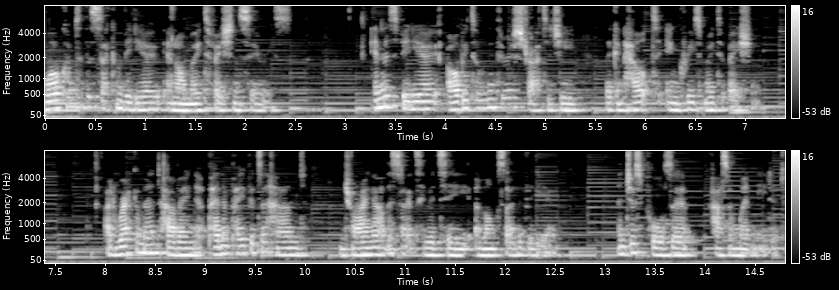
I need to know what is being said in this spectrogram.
welcome to the second video in our motivation series. In this video, I'll be talking through a strategy that can help to increase motivation. I'd recommend having a pen and paper to hand and trying out this activity alongside the video, and just pause it as and when needed.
